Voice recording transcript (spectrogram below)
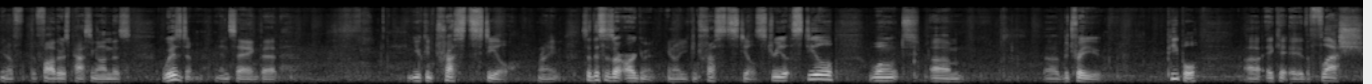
you know, the father is passing on this wisdom in saying that you can trust steel, right? So this is our argument. You know, you can trust steel. Steel, steel won't um, uh, betray you. People, uh, aka the flesh,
